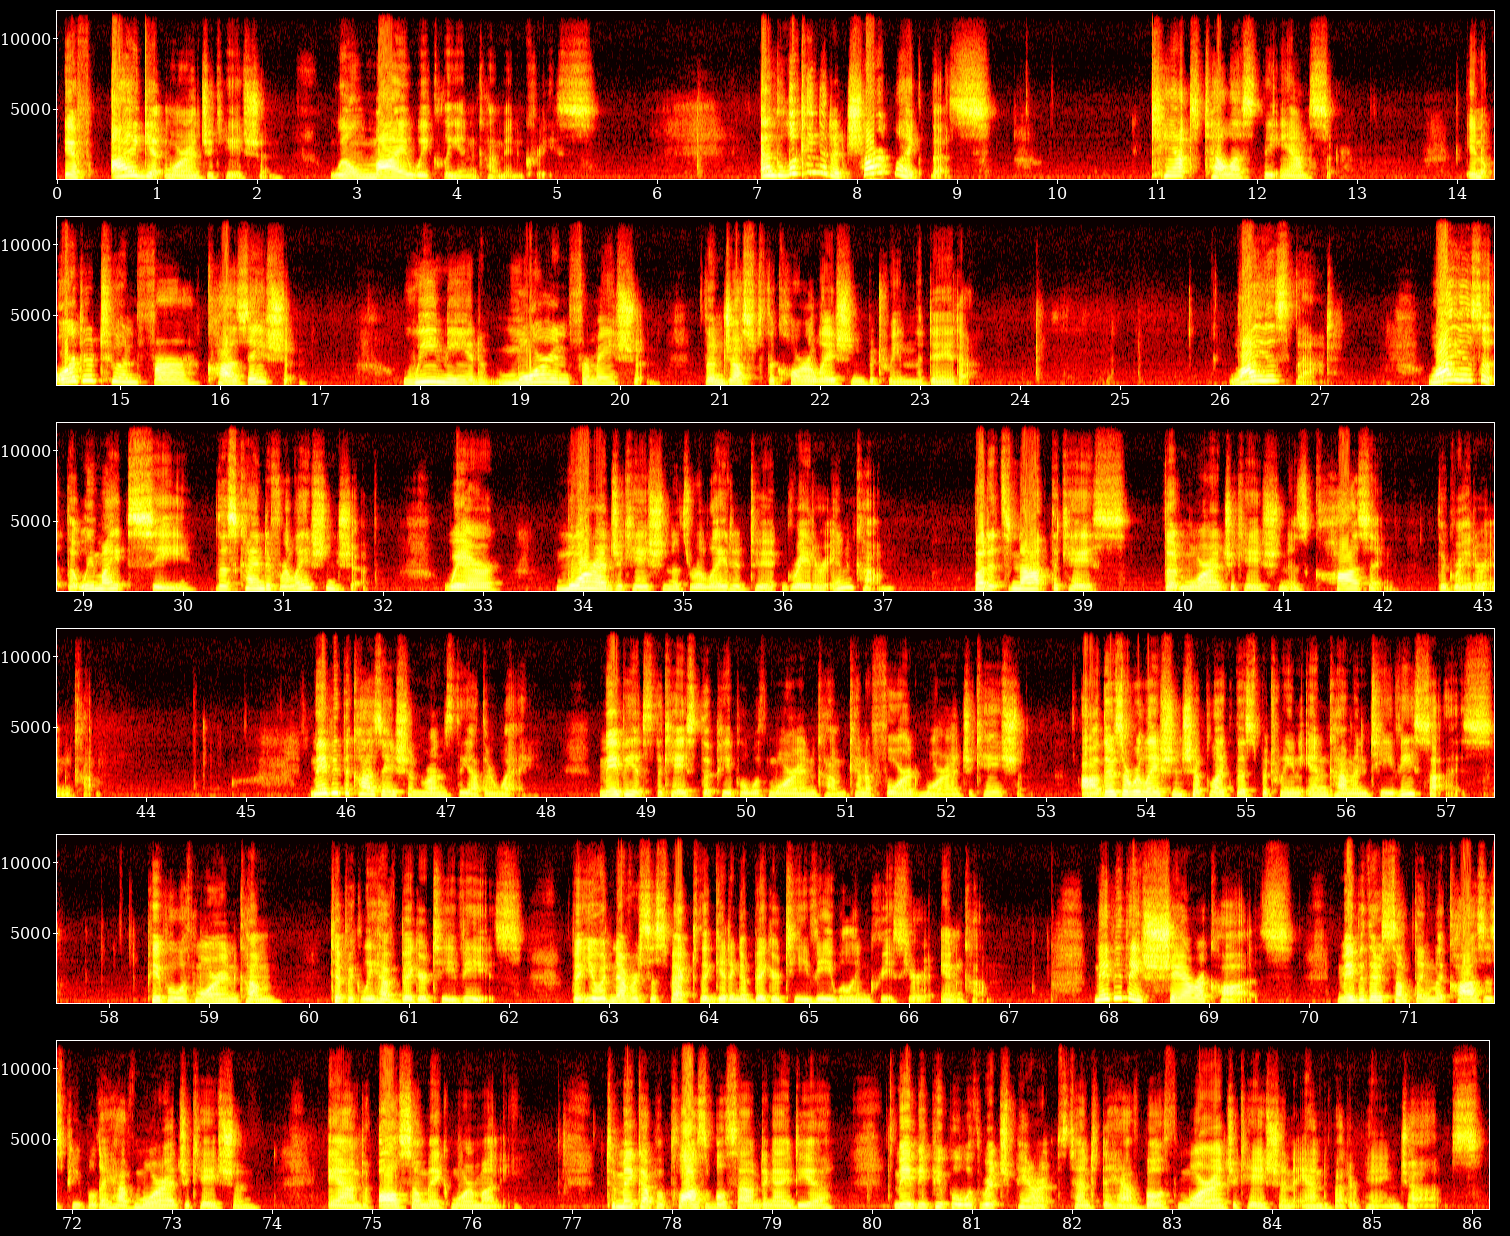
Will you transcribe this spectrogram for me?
if I get more education, will my weekly income increase? And looking at a chart like this can't tell us the answer. In order to infer causation, we need more information than just the correlation between the data. Why is that? Why is it that we might see this kind of relationship where more education is related to greater income, but it's not the case that more education is causing the greater income? Maybe the causation runs the other way. Maybe it's the case that people with more income can afford more education. Uh, there's a relationship like this between income and TV size. People with more income typically have bigger TVs, but you would never suspect that getting a bigger TV will increase your income. Maybe they share a cause. Maybe there's something that causes people to have more education and also make more money. To make up a plausible sounding idea, Maybe people with rich parents tend to have both more education and better paying jobs.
